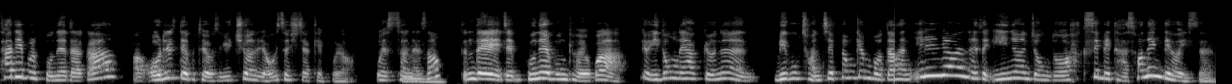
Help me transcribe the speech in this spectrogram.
사립을 보내다가 아, 어릴 때부터 여기서 유치원을 여기서 시작했고요. 웨스턴에서. 음. 근데 이제 보내본 결과 이 동네 학교는 미국 전체 평균보다 한 1년에서 2년 정도 학습이 다 선행되어 있어요.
